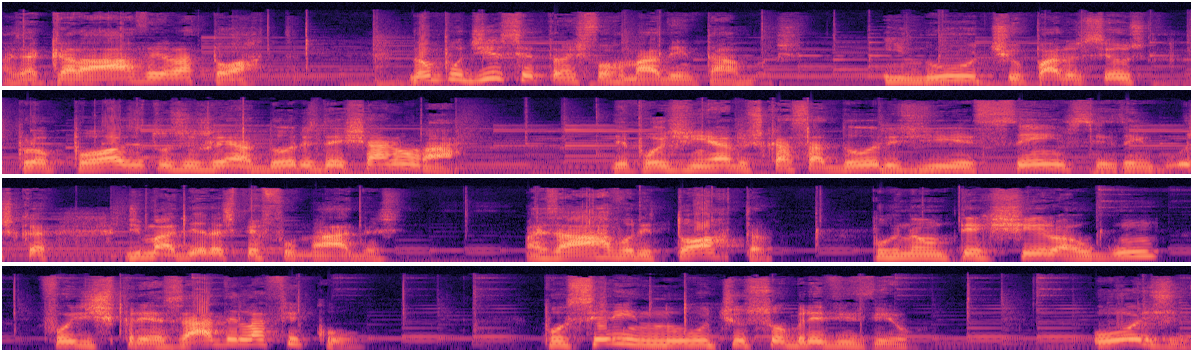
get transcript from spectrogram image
Mas aquela árvore era torta. Não podia ser transformada em tábuas. Inútil para os seus propósitos os lenhadores deixaram lá. Depois vieram os caçadores de essências em busca de madeiras perfumadas. Mas a árvore torta, por não ter cheiro algum, foi desprezada e lá ficou. Por ser inútil, sobreviveu. Hoje,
